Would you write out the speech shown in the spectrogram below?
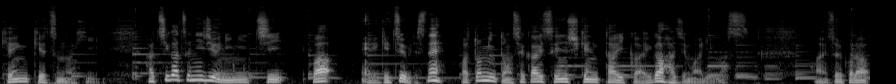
献血の日。8月22日は、えー、月曜日ですね。バドミントン世界選手権大会が始まります。はい、それから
